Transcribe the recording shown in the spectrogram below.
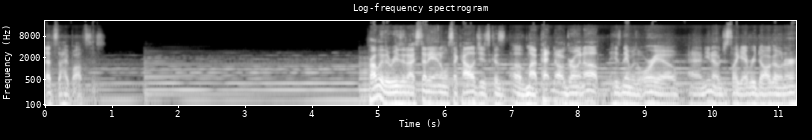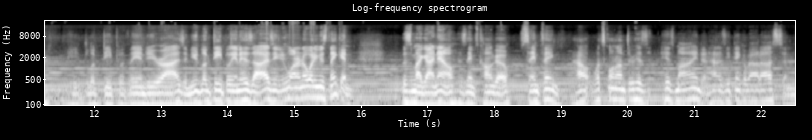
That's the hypothesis. Probably the reason I study animal psychology is because of my pet dog growing up. His name was Oreo. And, you know, just like every dog owner, He'd look deeply into your eyes, and you'd look deeply into his eyes, and you'd want to know what he was thinking. This is my guy now. His name's Congo. Same thing. How what's going on through his his mind, and how does he think about us, and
